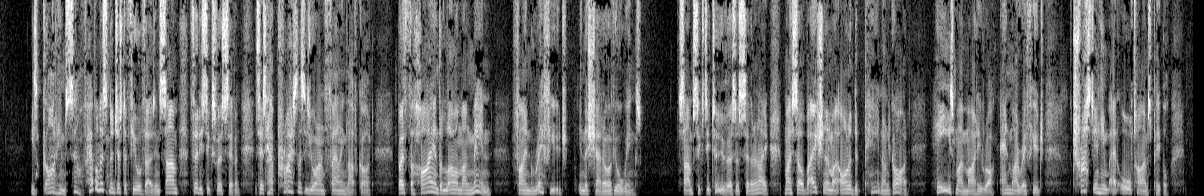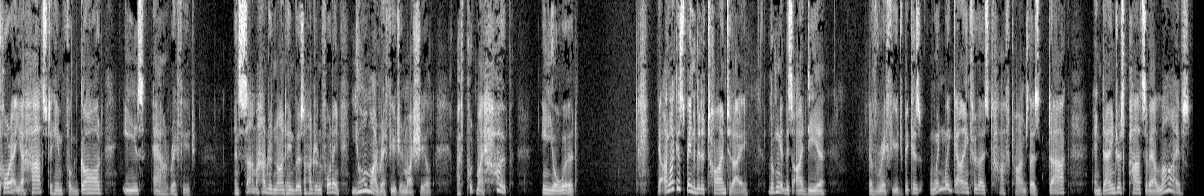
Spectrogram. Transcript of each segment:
is God Himself. Have a listen to just a few of those. In Psalm 36, verse 7, it says, How priceless is your unfailing love, God! Both the high and the low among men find refuge in the shadow of your wings. Psalm 62, verses 7 and 8. My salvation and my honour depend on God. He's my mighty rock and my refuge. Trust in Him at all times, people. Pour out your hearts to Him, for God is our refuge. And Psalm 119, verse 114. You're my refuge and my shield. I've put my hope in your word. Now, I'd like to spend a bit of time today looking at this idea of refuge because when we're going through those tough times, those dark and dangerous parts of our lives,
